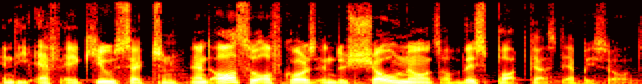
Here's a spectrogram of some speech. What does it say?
in the FAQ section and also, of course, in the show notes of this podcast episode.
